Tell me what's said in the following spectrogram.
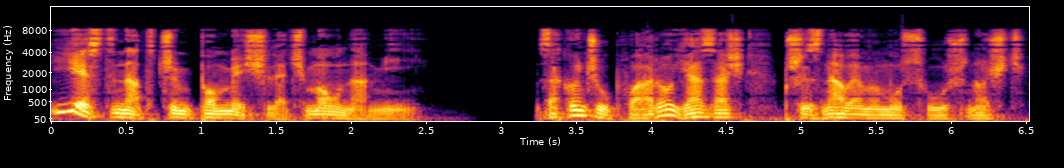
Jest nad czym pomyśleć, mon ami. Zakończył Poirot, ja zaś przyznałem mu słuszność.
